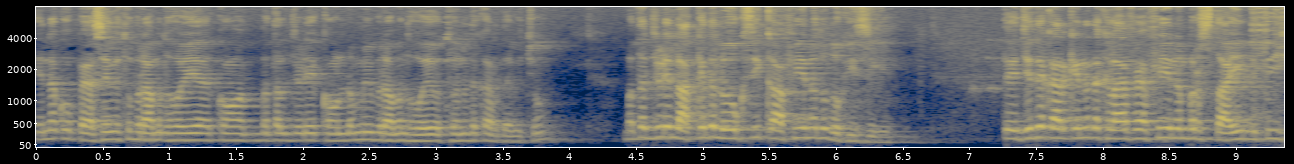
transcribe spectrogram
ਇਹਨਾਂ ਕੋਲ ਪੈਸੇ ਵੀ ਉੱਥੋਂ ਬਰਾਮਦ ਹੋਏ ਆ ਕੌ- ਮਤਲਬ ਜਿਹੜੇ ਕੌਂਡਮ ਵੀ ਬਰਾਮਦ ਹੋਏ ਉੱਥੋਂ ਇਹਨਾਂ ਦੇ ਘਰ ਦੇ ਵਿੱਚੋਂ। ਮਤਲਬ ਜਿਹੜੇ ਇਲਾਕੇ ਦੇ ਲੋਕ ਸੀ, ਕਾਫੀ ਇਹਨਾਂ ਤੋਂ ਦੁਖੀ ਸੀਗੇ। ਤੇ ਜਿਹਦੇ ਕਰਕੇ ਇਹਨਾਂ ਦੇ ਖਿਲਾਫ ਐਫਆਈ ਨੰਬਰ 27 ਮਿਤੀ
